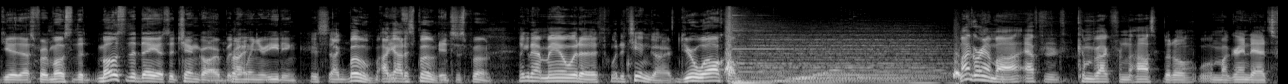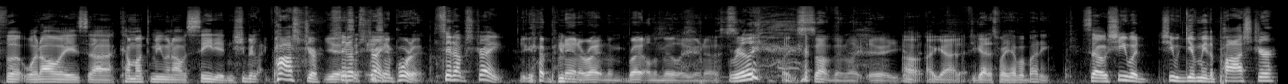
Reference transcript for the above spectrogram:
yeah, that's for most of the most of the day. It's a chin guard, but Right. then when you're eating, It's like boom, I got a spoon. It's a spoon. Look at that man with a with a chin guard. You're welcome. My grandma, after coming back from the hospital with my granddad's foot, would always uh, come up to me when I was seated, and she'd be like, "Posture, Yeah, sit up straight, it's important. sit up straight." You got a banana right in the right on the middle of your nose. Really? Like something like there you go. Oh, go. I got it. you got this why you have a buddy. So she would she would give me the posture,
